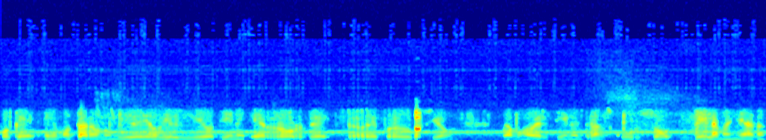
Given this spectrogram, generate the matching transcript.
porque eh, montaron un video y el video tiene error de reproducción. Vamos a ver si en el transcurso de la mañana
